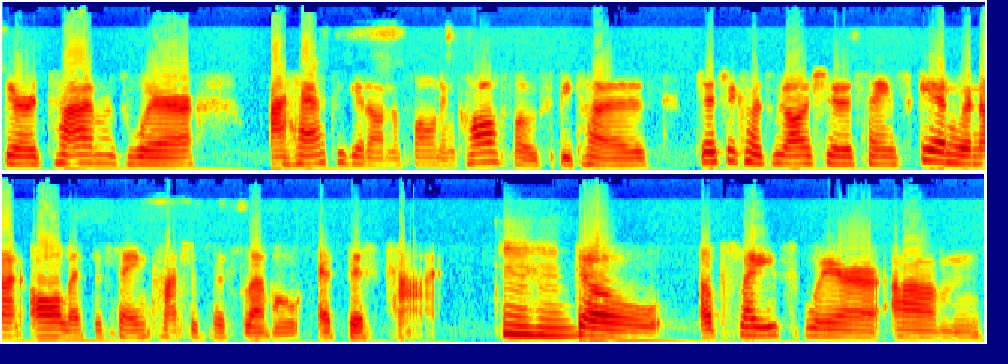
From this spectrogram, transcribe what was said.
there are times where I have to get on the phone and call folks because just because we all share the same skin, we're not all at the same consciousness level at this time. Mm-hmm. So a place where um,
